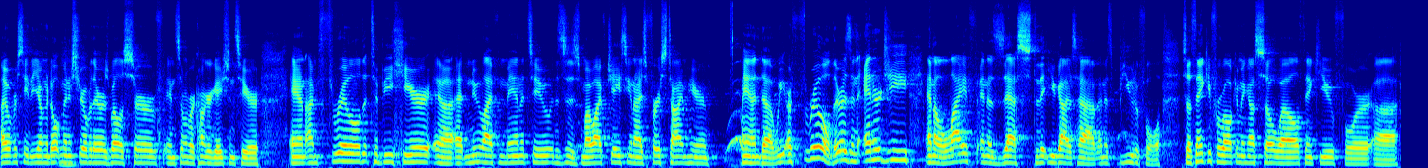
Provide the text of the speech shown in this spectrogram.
I oversee the young adult ministry over there as well as serve in some of our congregations here. And I'm thrilled to be here uh, at New Life Manitou. This is my wife JC and I's first time here. And uh, we are thrilled. There is an energy and a life and a zest that you guys have, and it's beautiful. So, thank you for welcoming us so well. Thank you for uh,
